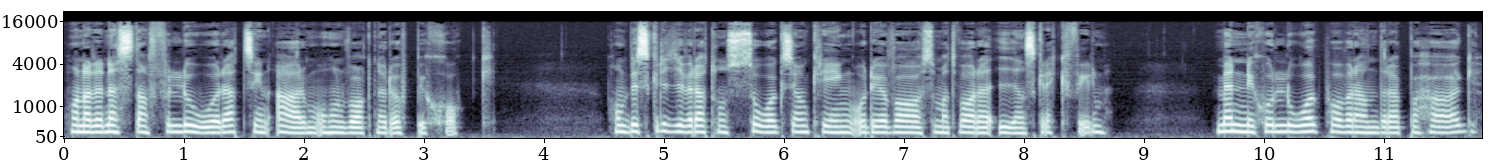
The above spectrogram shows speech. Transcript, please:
Hon hade nästan förlorat sin arm och hon vaknade upp i chock. Hon beskriver att hon såg sig omkring och det var som att vara i en skräckfilm. Människor låg på varandra på hög.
